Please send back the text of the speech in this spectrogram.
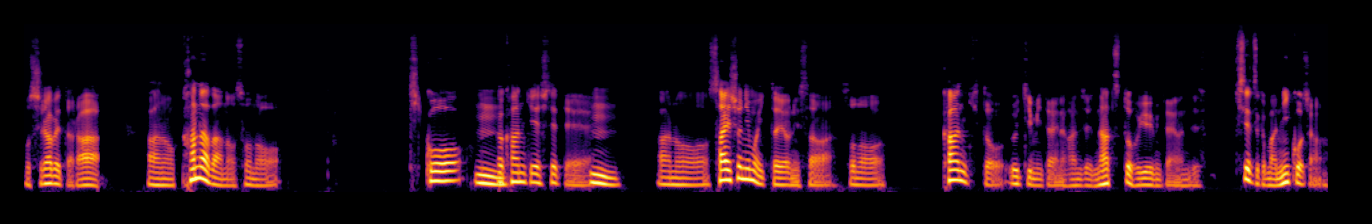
を調べたらあのカナダのその気候うん。が関係してて、うん。あの最初にも言ったようにさその寒気と雨季みたいな感じで夏と冬みたいな感じで季節がまあ2個じゃん。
